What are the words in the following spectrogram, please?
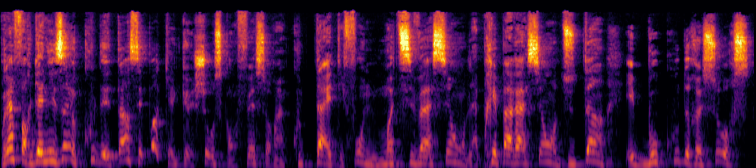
Bref, organiser un coup d'État, c'est pas quelque chose qu'on fait sur un coup de tête. Il faut une motivation, de la préparation, du temps et beaucoup de ressources.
